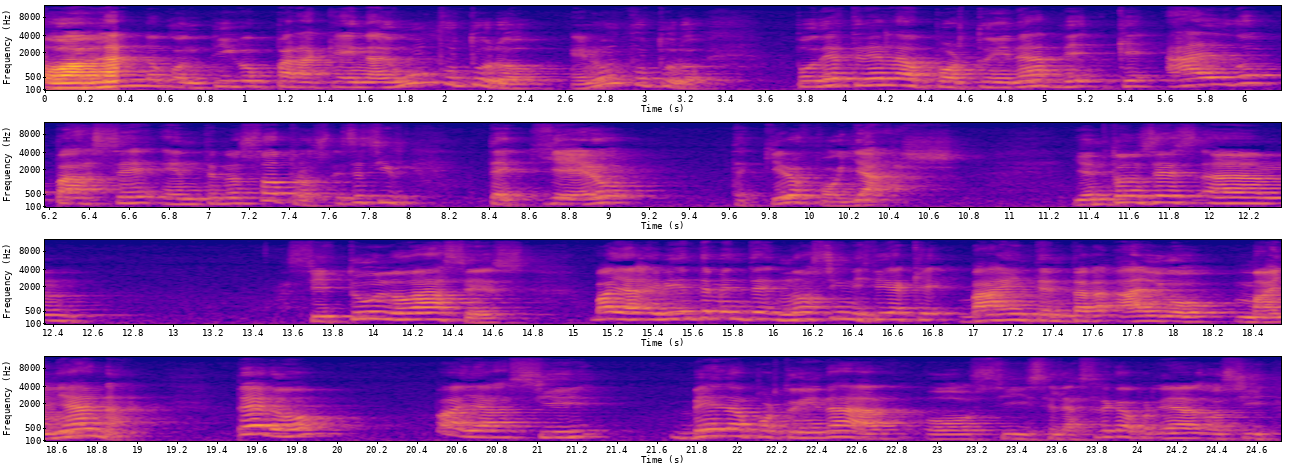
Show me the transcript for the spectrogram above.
o hablando contigo para que en algún futuro, en un futuro, poder tener la oportunidad de que algo pase entre nosotros. Es decir, te quiero, te quiero follar. Y entonces, si tú lo haces, vaya, evidentemente no significa que va a intentar algo mañana, pero, vaya, si ve la oportunidad o si se le acerca la oportunidad o si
